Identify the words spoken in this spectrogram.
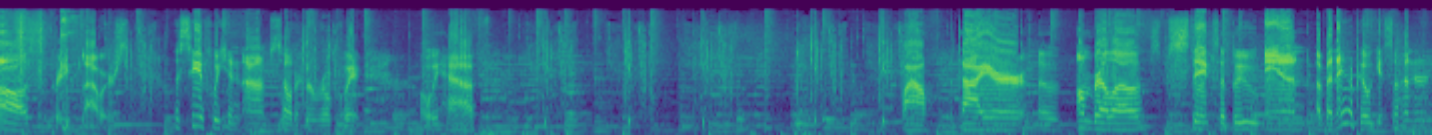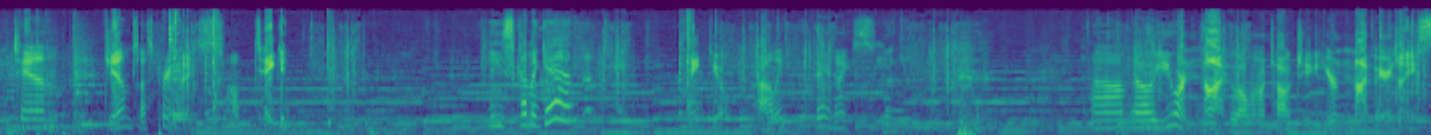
Oh, some pretty flowers. Let's see if we can um, sell to her real quick what we have. Wow, a tire, a umbrella, sticks, a boot, and a banana peel gets 110 gems. That's pretty nice. I'll take it. Please come again. Thank you, Polly. Very nice. um, no, you are not who I want to talk to. You're not very nice.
